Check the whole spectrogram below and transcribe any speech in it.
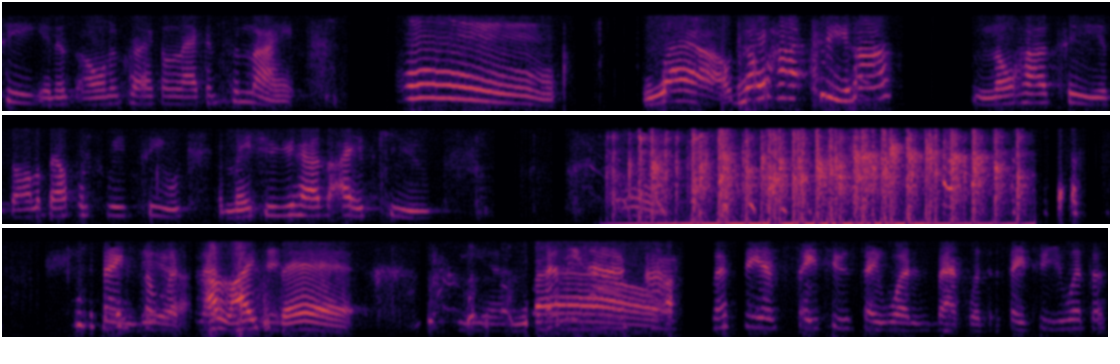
tea and it's on and cracking lacking tonight. Mmm. Wow. No hot tea, huh? No hot tea. It's all about the sweet tea. And make sure you have the ice cubes. Mm. Thanks so Yeah, much. for I like that. Yeah. Let me ask. Wow. Um, let's see if Say Two Say What is back with us. Say Two, you with us?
